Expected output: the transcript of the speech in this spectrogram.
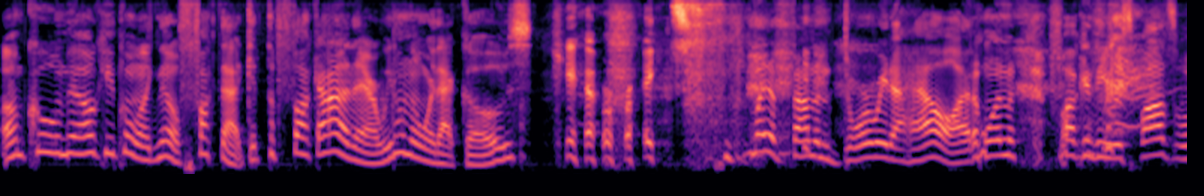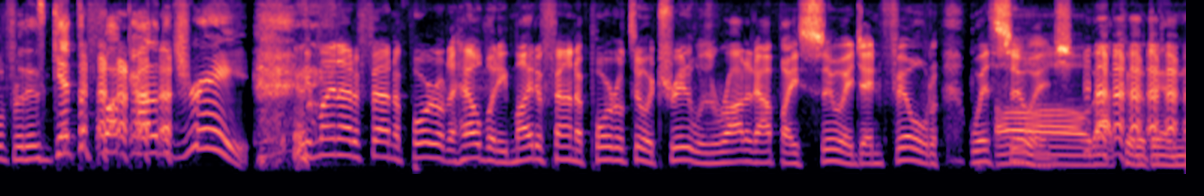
i'm cool man i'll keep going. Like no fuck that get the fuck out of there. We don't know where that goes Yeah, right. might have found a doorway to hell i don't want to fucking be responsible for this get the fuck out of the tree he might not have found a portal to hell, but he might have found a portal to a tree that was rotted out by sewage and filled with sewage. oh that could have been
